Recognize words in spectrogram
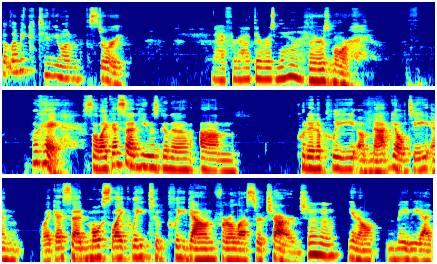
But let me continue on with the story. I forgot there was more. There's more. Okay, so like I said, he was gonna um, put in a plea of not guilty, and like I said, most likely to plea down for a lesser charge. hmm You know, maybe I,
